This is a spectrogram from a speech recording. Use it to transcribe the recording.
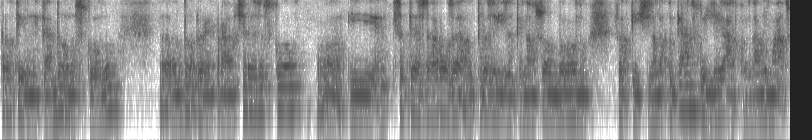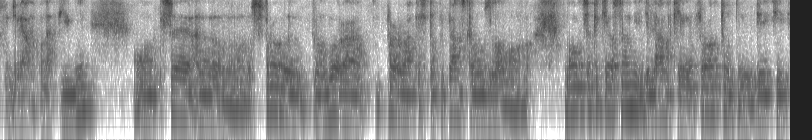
противника до Осколу, е, до переправ через Оскол. І це теж загроза розрізати нашу оборону фактично на Куп'янську ділянку, на Лиманську ділянку на півдні. Це е, спроби ворога прорватися до Куп'янського узлового. Ну, це такі основні ділянки фронту, які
